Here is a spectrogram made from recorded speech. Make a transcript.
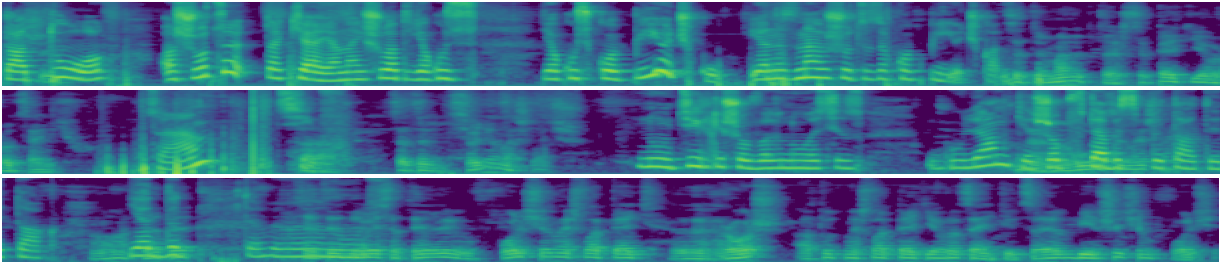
Тато, а що це таке? Я знайшла якусь, якусь копійочку. Я не знаю, що це за копійочка. Це ти в мене питаєш, це 5 євроцентів. Це. Так. Це ти сьогодні знайшла? Ну, тільки що вернулася з гулянки, щоб в тебе спитати так. О, Я це, до ти, тебе це ти дивися, ти в Польщі знайшла 5 грош, а тут знайшла 5 євроцентів. Це більше, ніж в Польщі.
